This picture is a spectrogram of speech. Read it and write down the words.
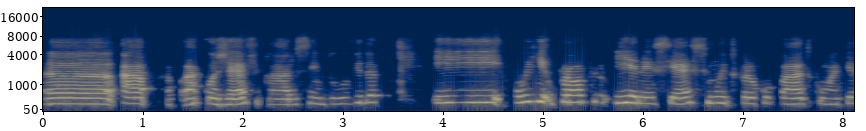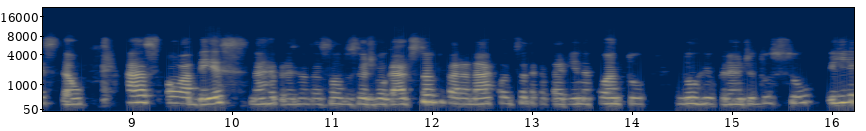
uh, a, a COGEF, claro, sem dúvida, e o, próprio INSS, muito preocupado com a questão, as OABs, na né, representação dos advogados, tanto no Paraná, quanto Santa Catarina, quanto no Rio Grande do Sul, e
